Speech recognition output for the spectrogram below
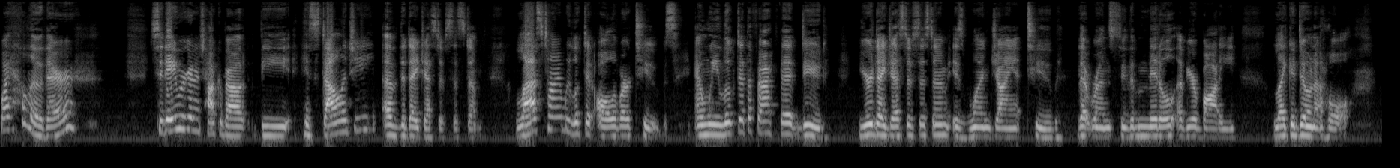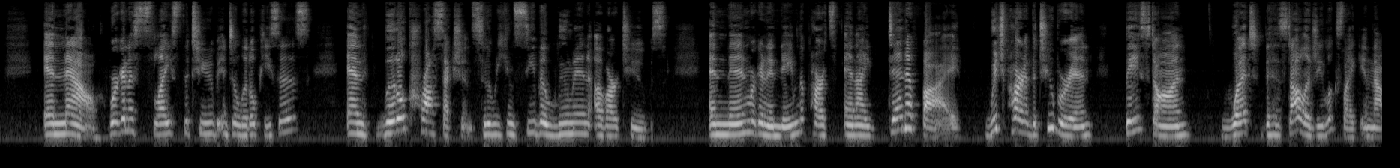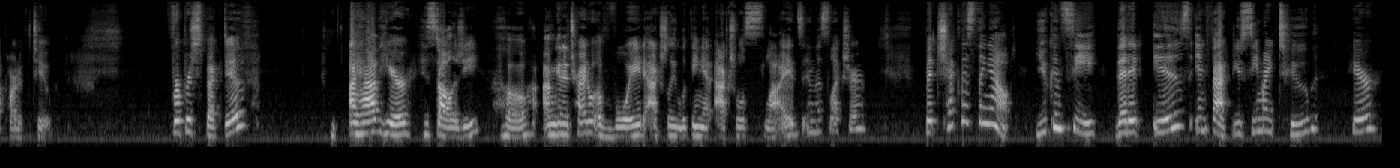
Why, hello there. Today we're going to talk about the histology of the digestive system. Last time we looked at all of our tubes, and we looked at the fact that, dude, your digestive system is one giant tube that runs through the middle of your body like a donut hole. And now we're going to slice the tube into little pieces and little cross sections so that we can see the lumen of our tubes. And then we're going to name the parts and identify which part of the tube we're in based on what the histology looks like in that part of the tube. For perspective, I have here histology. Oh, I'm going to try to avoid actually looking at actual slides in this lecture. But check this thing out. You can see that it is, in fact, you see my tube here?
